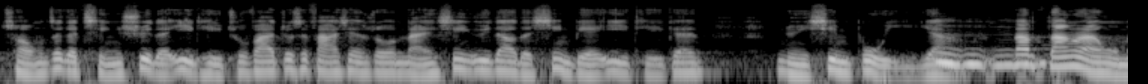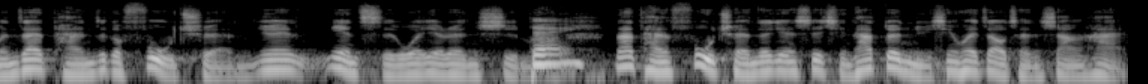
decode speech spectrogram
从这个情绪的议题出发，就是发现说男性遇到的性别议题跟。女性不一样，嗯嗯嗯，那当然我们在谈这个父权，因为念慈我也认识嘛。对。那谈父权这件事情，它对女性会造成伤害，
